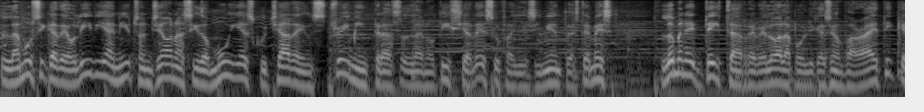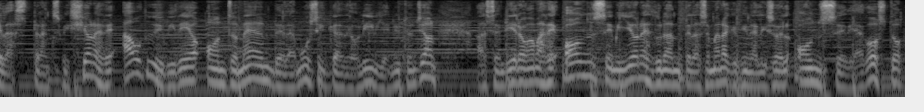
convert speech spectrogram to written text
La música de Olivia Newton-John ha sido muy escuchada en streaming tras la noticia de su fallecimiento este mes. Luminate Data reveló a la publicación Variety que las transmisiones de audio y video on demand de la música de Olivia Newton-John ascendieron a más de 11 millones durante la semana que finalizó el 11 de agosto,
